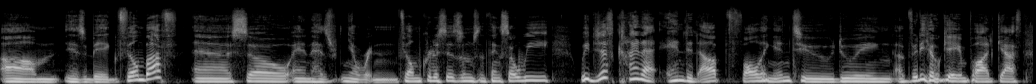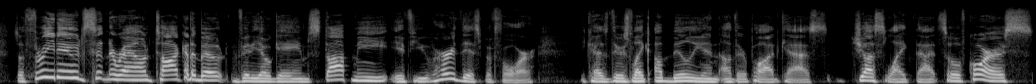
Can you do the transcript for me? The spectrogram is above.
um, is a big film buff, uh, so and has you know written film criticisms and things. So we we just kind of ended up falling into doing a video game podcast. So three dudes sitting around talking about video games. Stop me if you've heard this before, because there's like a billion other podcasts just like that. So of course.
